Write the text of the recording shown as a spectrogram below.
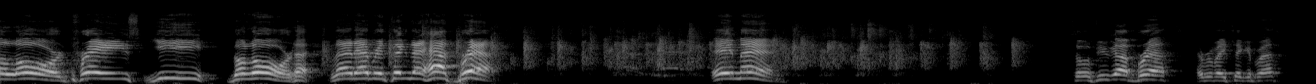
Lord. Praise ye the Lord. Let everything that hath breath. Amen. So if you got breath, everybody take a breath.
